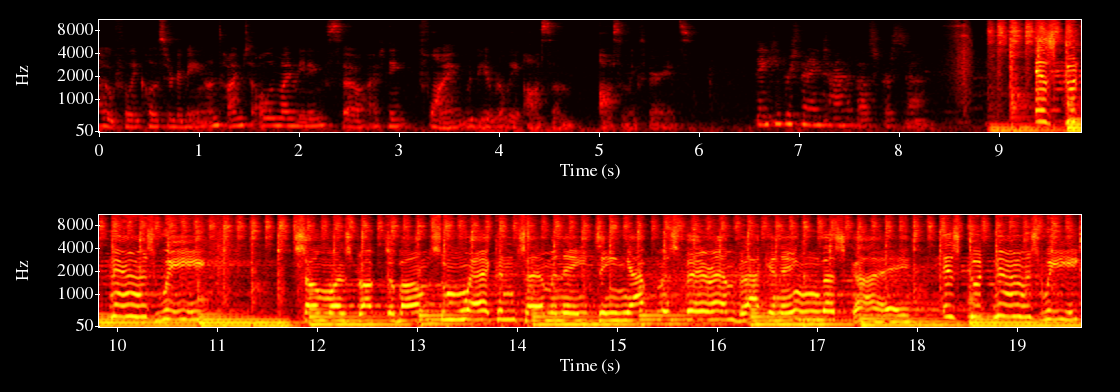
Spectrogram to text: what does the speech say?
hopefully closer to being on time to all of my meetings. So I think flying would be a really awesome, awesome experience. Thank you for spending time with us, Krista. It's Good News Week. Someone's dropped a bomb somewhere, contaminating atmosphere and blackening the sky. It's Good News Week.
